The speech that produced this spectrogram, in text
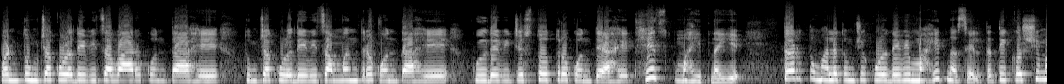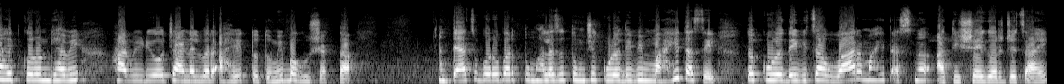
पण तुमच्या कुळदेवीचा वार कोणता आहे तुमच्या कुळदेवीचा मंत्र कोणता आहे कुलदेवीचे स्तोत्र कोणते आहेत हेच माहीत नाहीये. तर तुम्हाला तुमची कुळदेवी माहीत नसेल तर ती कशी माहीत करून घ्यावी हा व्हिडिओ चॅनलवर आहे तो तुम्ही बघू शकता. त्याचबरोबर तुम्हाला जर तुमची कुळदेवी माहीत असेल तर कुळदेवीचा वार माहीत असणं अतिशय गरजेचं आहे.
